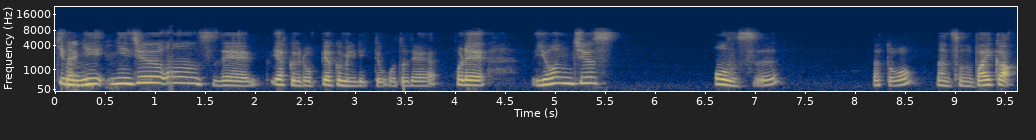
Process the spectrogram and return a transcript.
きのに20オンスで約600ミリってことで、これ40オンス？だと？なんその倍か。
